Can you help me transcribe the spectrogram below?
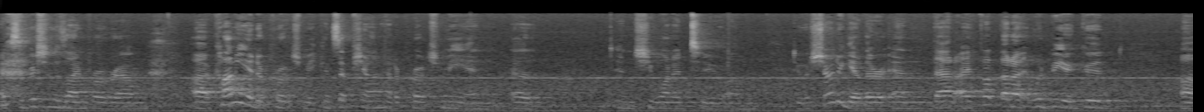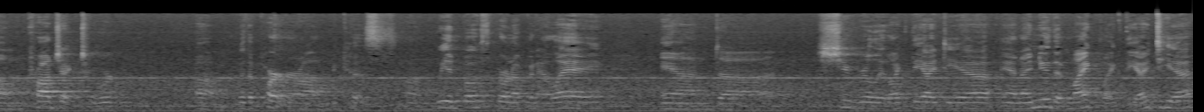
exhibition design program. Uh, Connie had approached me, Concepcion had approached me and, uh, and she wanted to um, do a show together and that I thought that it would be a good um, project to work um, with a partner on because um, we had both grown up in LA and uh, she really liked the idea and I knew that Mike liked the idea.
